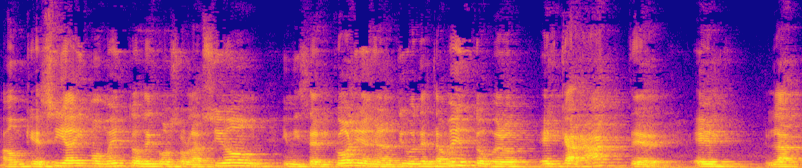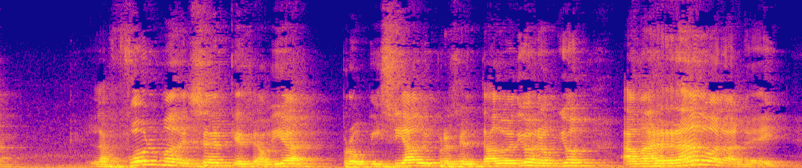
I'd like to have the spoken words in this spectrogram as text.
aunque sí hay momentos de consolación y misericordia en el Antiguo Testamento, pero el carácter, la, la forma de ser que se había propiciado y presentado de Dios era un Dios amarrado a la ley,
